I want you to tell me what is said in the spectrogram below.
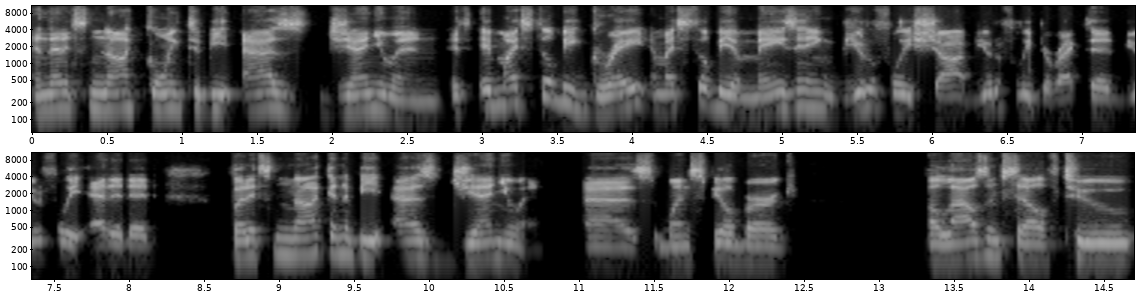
and then it's not going to be as genuine. It, it might still be great it might still be amazing beautifully shot beautifully directed beautifully edited but it's not going to be as genuine as when Spielberg allows himself to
